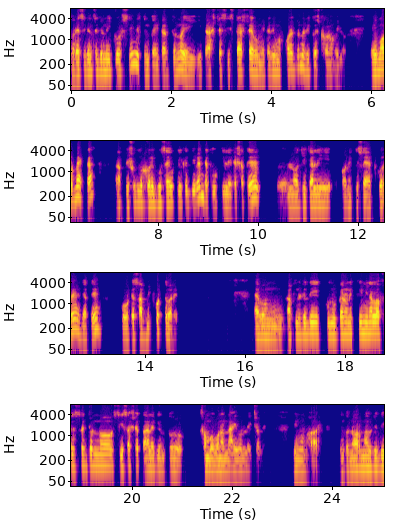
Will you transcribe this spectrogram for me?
তো রেসিডেন্সির জন্যই করছি, কিন্তু এটার জন্য এই, এটা আসছে সিস্টার আসছে এবং এটা রিমুভ করার জন্য রিকোয়েস্ট করা হইল। এই মর্মে একটা আপনি সুন্দর করে গুছাই উকিলকে দিবেন যাতে উকিল এটার সাথে লজিক্যালি অনেক কিছু অ্যাড করে যাতে কোর্টে সাবমিট করতে পারে। এবং আপনি যদি কোনো কারণে ক্রিমিনাল অফেন্সের জন্য সিস আসে, তাহলে কিন্তু সম্ভাবনা নাই বললেই চলে রিমুভ হওয়ার। কিন্তু নর্মাল যদি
